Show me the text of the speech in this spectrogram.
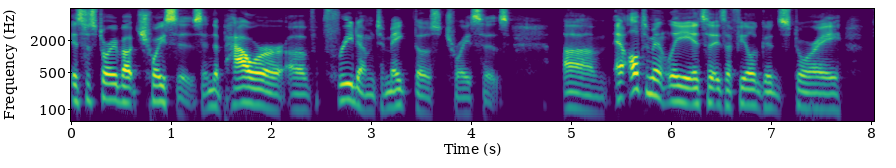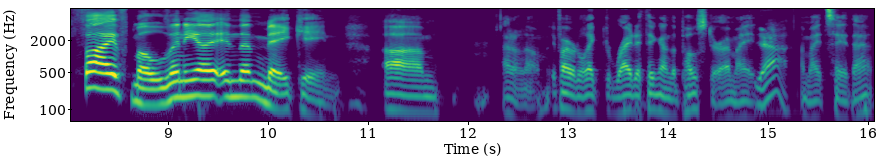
it's a story about choices and the power of freedom to make those choices. Um, and ultimately, it's a, it's a feel good story. Five millennia in the making. Um, I don't know if I were to like to write a thing on the poster, I might Yeah. I might say that.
